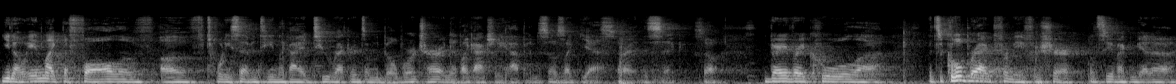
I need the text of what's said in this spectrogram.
you know in like the fall of of 2017 like I had two records on the Billboard chart and it like actually happened. So I was like yes, all right, this is sick. So very very cool. Uh, it's a cool brag for me for sure. Let's see if I can get a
